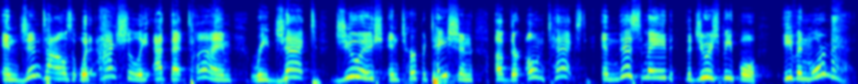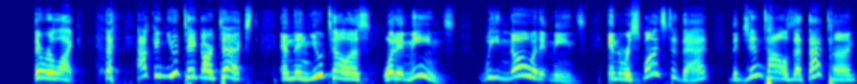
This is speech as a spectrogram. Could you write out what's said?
and Gentiles would actually, at that time, reject Jewish interpretation of their own text. And this made the Jewish people even more mad. They were like, How can you take our text and then you tell us what it means? We know what it means. In response to that, the Gentiles at that time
